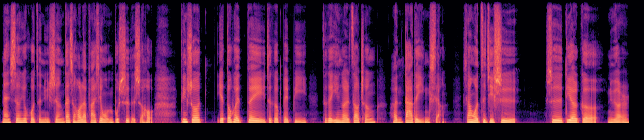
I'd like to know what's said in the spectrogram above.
男生又或者女生，但是后来发现我们不是的时候，听说也都会对这个 baby 这个婴儿造成很大的影响。像我自己是是第二个女儿，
